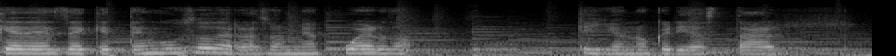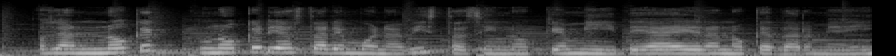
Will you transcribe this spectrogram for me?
que desde que tengo uso de razón me acuerdo que yo no quería estar, o sea, no que no quería estar en Buena Vista, sino que mi idea era no quedarme ahí,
